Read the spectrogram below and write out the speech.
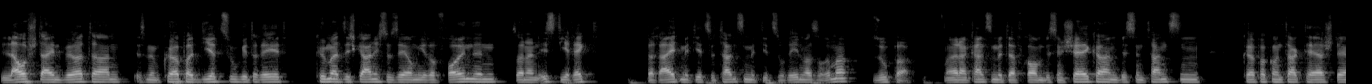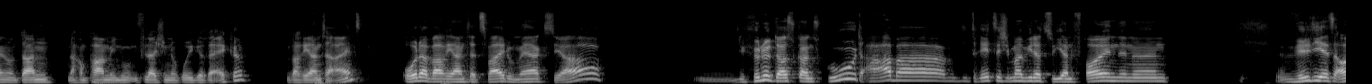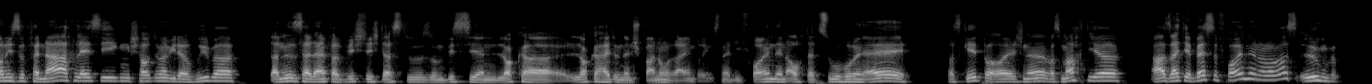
lauscht deinen Wörtern, ist mit dem Körper dir zugedreht kümmert sich gar nicht so sehr um ihre Freundin, sondern ist direkt bereit, mit dir zu tanzen, mit dir zu reden, was auch immer. Super. Na, dann kannst du mit der Frau ein bisschen shakern, ein bisschen tanzen, Körperkontakt herstellen und dann nach ein paar Minuten vielleicht in eine ruhigere Ecke. Variante 1. Oder Variante 2, du merkst, ja, die findet das ganz gut, aber die dreht sich immer wieder zu ihren Freundinnen, will die jetzt auch nicht so vernachlässigen, schaut immer wieder rüber. Dann ist es halt einfach wichtig, dass du so ein bisschen locker, Lockerheit und Entspannung reinbringst. Ne? Die Freundin auch dazu holen, ey, was geht bei euch? Ne? Was macht ihr? Ah, seid ihr beste Freundin oder was? Irgend,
